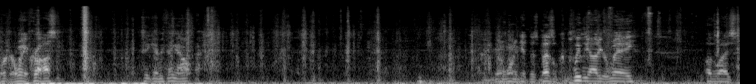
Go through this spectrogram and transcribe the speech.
work our way across, take everything out. You're gonna want to get this bezel completely out of your way, otherwise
